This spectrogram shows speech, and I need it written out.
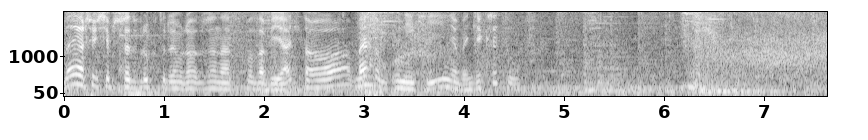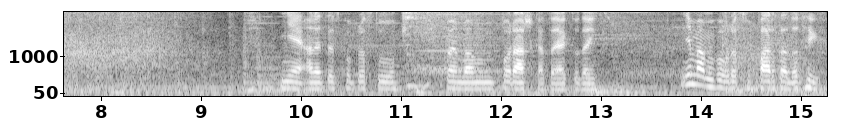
No i oczywiście przyszedł wróg, którym może nas pozabijać, to będą uniki i nie będzie krytów. Nie, ale to jest po prostu, powiem wam, porażka, to jak tutaj... Nie mamy po prostu farta do tych,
